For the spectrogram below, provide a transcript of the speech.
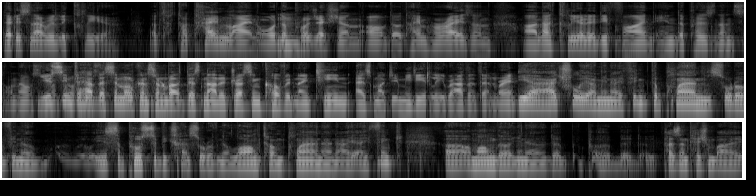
that is not really clear. The, t- the timeline or the mm. projection of the time horizon are not clearly defined in the president's announcement. You seem to have the similar concern about this not addressing COVID 19 as much immediately rather than, right? yeah, actually, I mean, I think the plan sort of you know is supposed to be kind of sort of in a long term plan, and I, I think. Uh, among the you know the, uh, the presentation by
